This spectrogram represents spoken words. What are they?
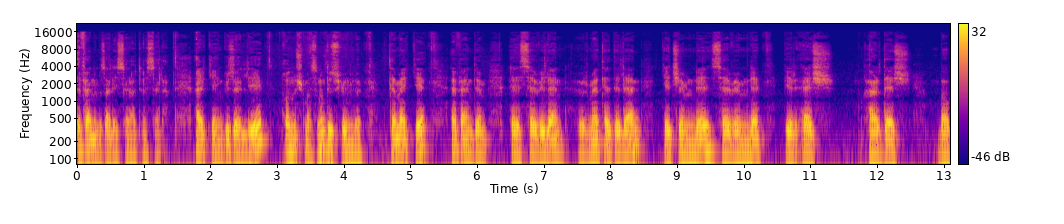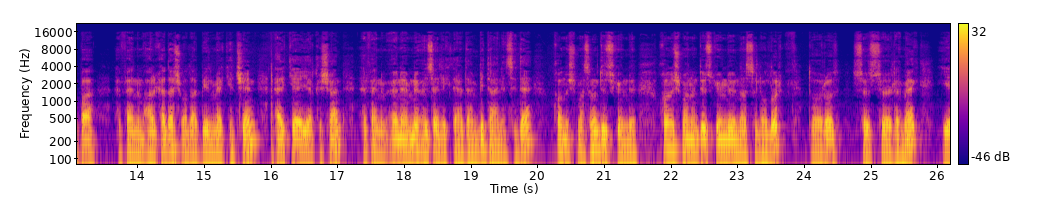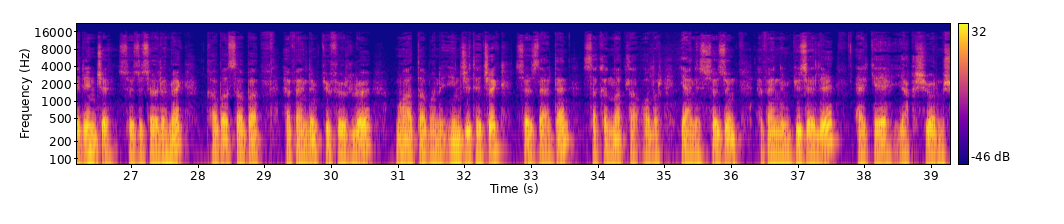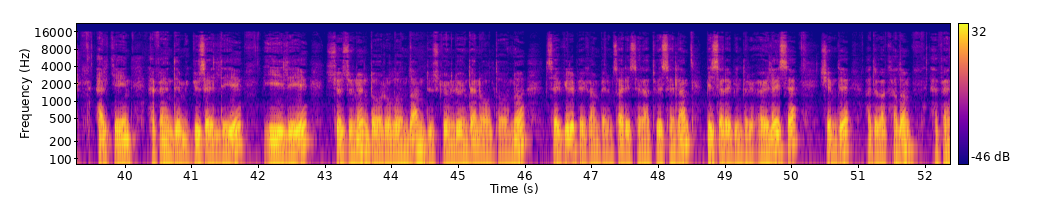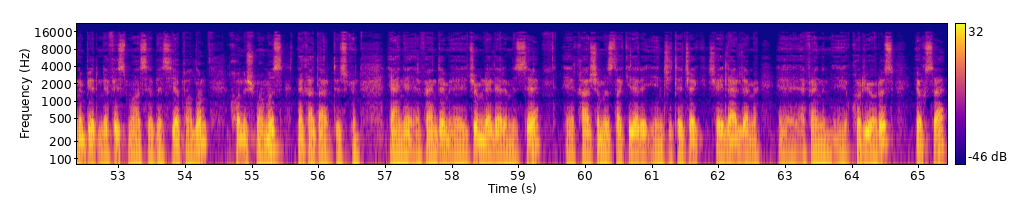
Efendimiz Aleyhisselatü Vesselam. Erkeğin güzelliği konuşmasının düzgünlüğü. Demek ki efendim e, sevilen, hürmet edilen, geçimli, sevimli bir eş kardeş, baba, efendim arkadaş olabilmek için erkeğe yakışan efendim önemli özelliklerden bir tanesi de konuşmasının düzgünlüğü. Konuşmanın düzgünlüğü nasıl olur? Doğru söz söylemek, yerince sözü söylemek, kaba saba efendim küfürlü, muhatabını incitecek sözlerden sakınmakla olur. Yani sözün efendim güzeli erkeğe yakışıyormuş. Erkeğin efendim güzelliği, iyiliği sözünün doğruluğundan, düzgünlüğünden olduğunu sevgili Peygamberimiz Aleyhisselatü Vesselam bizlere bildiriyor. Öyleyse şimdi hadi bakalım efendim bir nefis muhasebesi yapalım. Konuşmamız ne kadar düzgün. Yani efendim e, cümlelerimizi e, karşımızdakileri incitecek şeylerle mi e, efendim kuruyoruz yoksa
